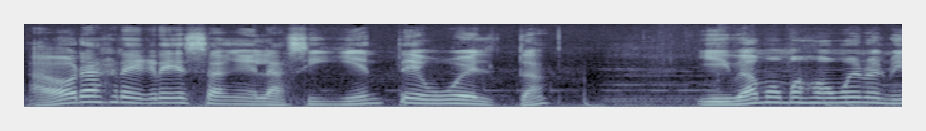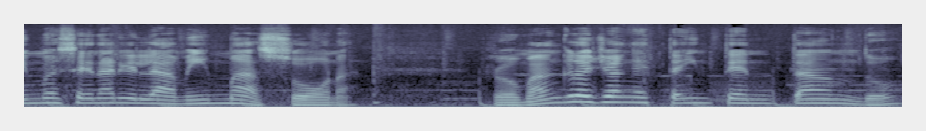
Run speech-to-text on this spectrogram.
Ahora regresan en la siguiente vuelta. Y vamos más o menos el mismo escenario en la misma zona. Román Grosjean está intentando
